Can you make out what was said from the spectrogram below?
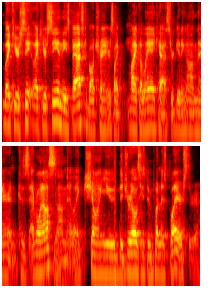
Like you're seeing, like you're seeing these basketball trainers like Michael Lancaster getting on there, and because everyone else is on there, like showing you the drills he's been putting his players through.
